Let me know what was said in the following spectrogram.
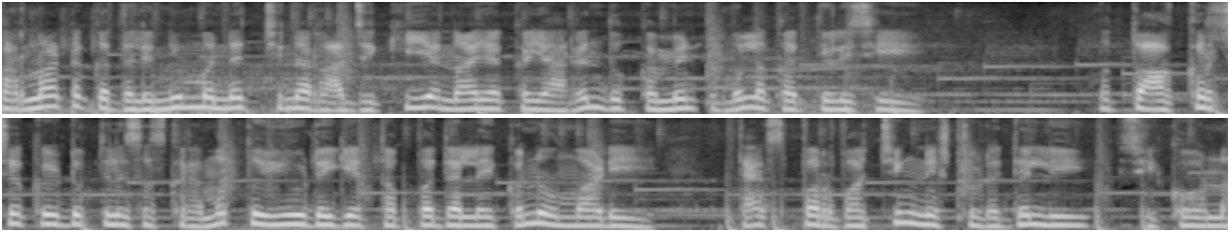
ಕರ್ನಾಟಕದಲ್ಲಿ ನಿಮ್ಮ ನೆಚ್ಚಿನ ರಾಜಕೀಯ ನಾಯಕ ಯಾರೆಂದು ಕಮೆಂಟ್ ಮೂಲಕ ತಿಳಿಸಿ. ಮತ್ತು ಆಕರ್ಷಕ ಯೂಟ್ಯೂಬ್ ಚಾನಲ್ ಸಬ್ಸ್ಕ್ರೈಬ್ ಮತ್ತು ಈ ವಿಡಿಯೋಗೆ ತಪ್ಪದೆ ಲೈಕನ್ನು ಮಾಡಿ. ಥ್ಯಾಂಕ್ಸ್ ಫಾರ್ ವಾಚಿಂಗ್. ನೆಕ್ಸ್ಟ್ ವಿಡಿಯೋದಲ್ಲಿ ಸಿಗೋಣ.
